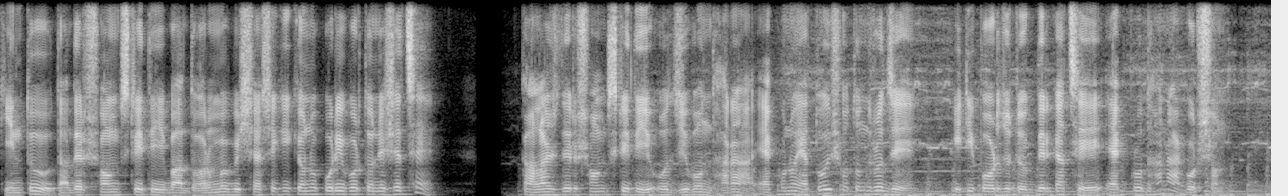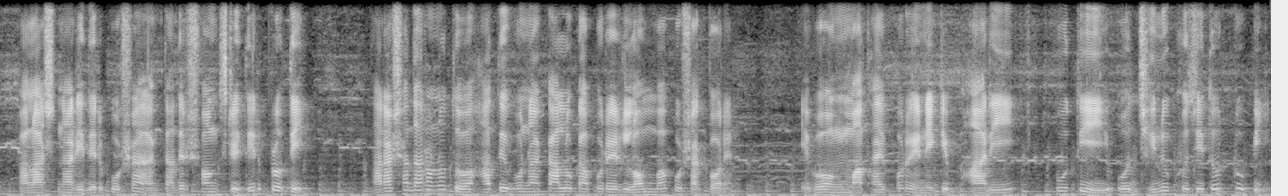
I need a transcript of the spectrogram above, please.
কিন্তু তাদের সংস্কৃতি বা ধর্মবিশ্বাসে কি কোনো পরিবর্তন এসেছে? কালাশদের সংস্কৃতি ও জীবনধারা এখনও এতই স্বতন্ত্র যে এটি পর্যটকদের কাছে এক প্রধান আকর্ষণ। কালাশ নারীদের পোশাক তাদের সংস্কৃতির প্রতীক। তারা সাধারণত হাতে বোনা কালো কাপড়ের লম্বা পোশাক পরেন এবং মাথায় পরেন একটি ভারী, পুঁতি ও ঝিনুক খচিত টুপি,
